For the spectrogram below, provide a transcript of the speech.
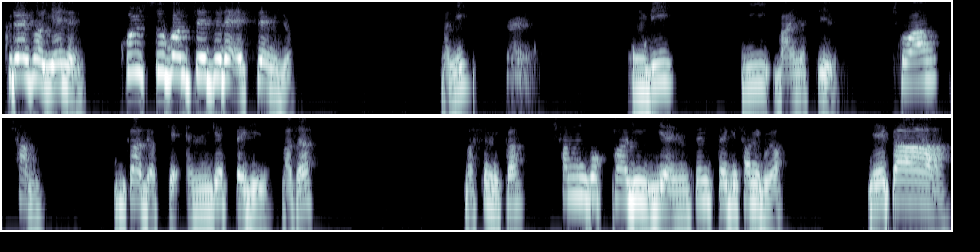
그래서 얘는 홀수 번째들의 SM이죠. 맞니? 네. 공비 2 마이너스 1 초항 3 2가 몇 개? n개 빼기 1 맞아요? 맞습니까? 3 곱하기 2의 n승 빼기 3이고요. 얘가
